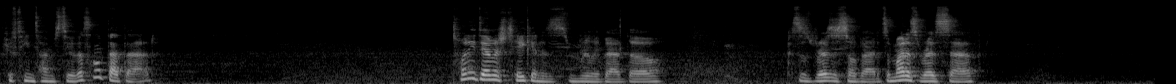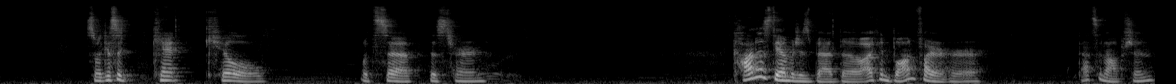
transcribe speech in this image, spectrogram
15 times 2. That's not that bad. 20 damage taken is really bad, though. Because his res is so bad. It's a minus res Seth. So I guess I can't kill with Seth this turn. Kana's damage is bad, though. I can bonfire her. That's an option.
